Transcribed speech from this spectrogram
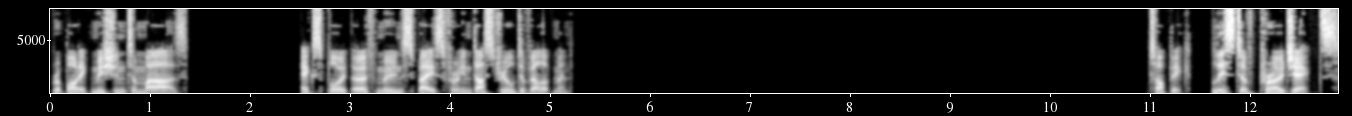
Robotic mission to Mars. Exploit Earth-Moon space for industrial development. Topic. List of projects.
